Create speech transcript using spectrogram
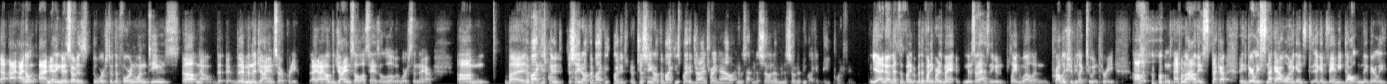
I, I don't. I mean, I think Minnesota is the worst of the four and one teams. Uh, no, the, the, them and the Giants are pretty. I, I the Giants, I'll, I'll say, is a little bit worse than they are. Um, but if the Vikings played, just so you know, if the Vikings played, if just so you know, if the Vikings play the Giants right now, and it was at Minnesota, Minnesota would be like an eight point favorite. Yeah, I know that's the funny part. But the funny part is my Minnesota hasn't even played well and probably should be like two and three. Um, I don't know how they snuck out. They barely snuck out one against against Andy Dalton. They barely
